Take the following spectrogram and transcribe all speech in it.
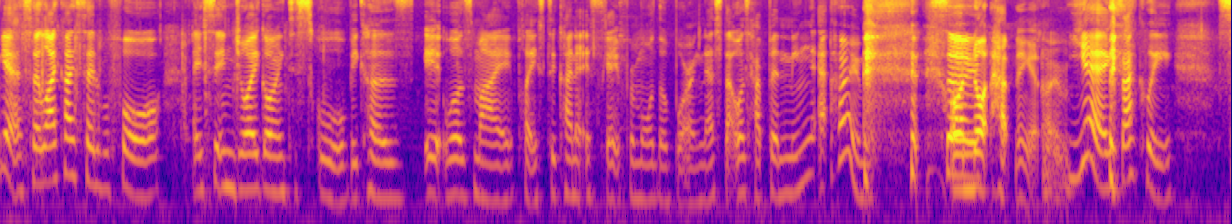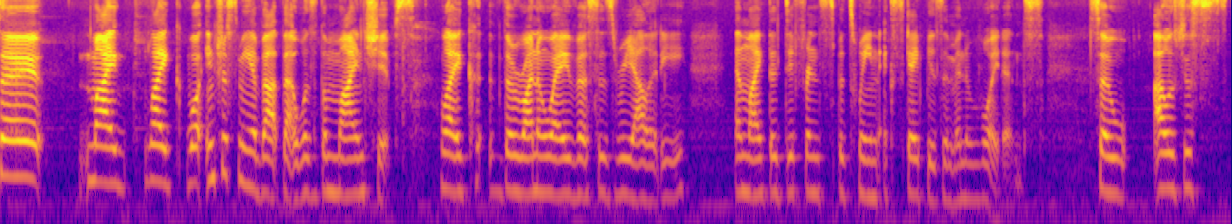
Yeah, so like I said before, I used to enjoy going to school because it was my place to kind of escape from all the boringness that was happening at home. or not happening at home. Yeah, exactly. so my like what interests me about that was the mind shifts, like the runaway versus reality and like the difference between escapism and avoidance. So I was just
